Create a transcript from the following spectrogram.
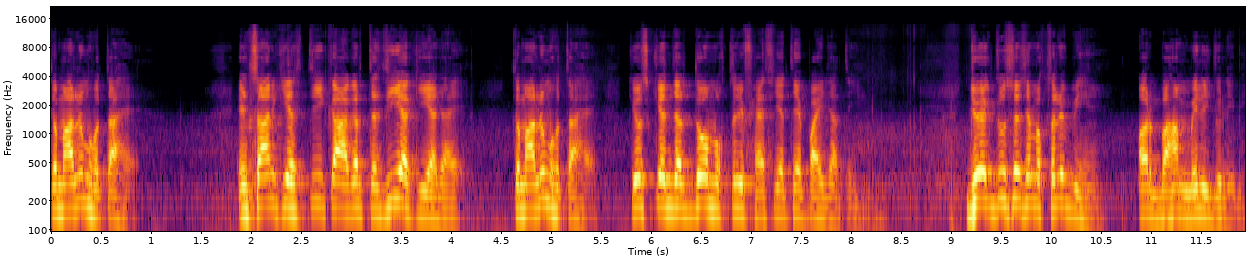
تو معلوم ہوتا ہے۔ انسان کی ہستی کا اگر تجزیہ کیا جائے تو معلوم ہوتا ہے کہ اس کے اندر دو مختلف حیثیتیں پائی جاتی ہیں، جو ایک دوسرے سے مختلف بھی ہیں۔ اور بہم ملی جلی بھی۔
